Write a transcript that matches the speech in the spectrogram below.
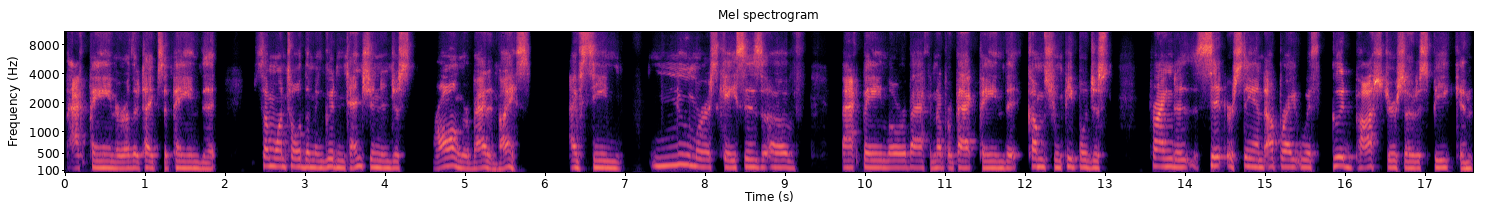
back pain or other types of pain that someone told them in good intention and just wrong or bad advice. I've seen numerous cases of back pain, lower back, and upper back pain that comes from people just trying to sit or stand upright with good posture, so to speak. And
